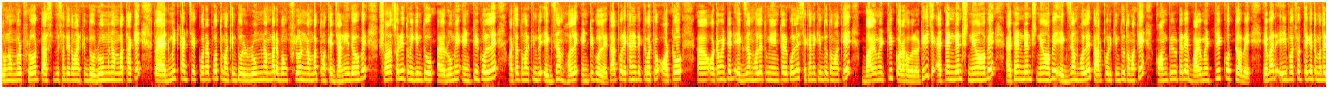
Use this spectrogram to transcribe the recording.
দু নম্বর ফ্লোর তার সাথে সাথে তোমার কিন্তু রুম নাম্বার থাকে। তো অ্যাডমিট কার্ড চেক করার পর তোমার কিন্তু রুম নাম্বার এবং ফ্লোর নাম্বার তোমাকে জানিয়ে দেওয়া হবে। সরাসরি তুমি কিন্তু রুমে এন্ট্রি করলে, অর্থাৎ তোমার কিন্তু এক্সাম হলে এন্ট্রি করলে। তারপর এখানে দেখতে পাচ্ছ অটো অটোমেটেড এক্সাম হলে তুমি এন্টার করলে, সেখানে কিন্তু তোমাকে বায়োমেট্রিক করা হবে ঠিক আছে? অ্যাটেন্ডেন্স নেওয়া হবে। অ্যাটেন্ডেন্স নেওয়া হবে এক্সাম হলে, তারপর কিন্তু তোমাকে কম্পিউটারে বায়োমেট্রিক করতে হবে। এবার এই বছর থেকে তোমাদের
